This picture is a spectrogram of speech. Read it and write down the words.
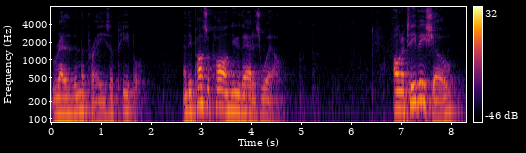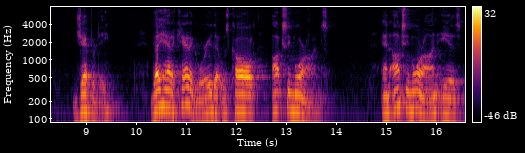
rather than the praise of people. And the Apostle Paul knew that as well. On a TV show, Jeopardy, they had a category that was called oxymorons. An oxymoron is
